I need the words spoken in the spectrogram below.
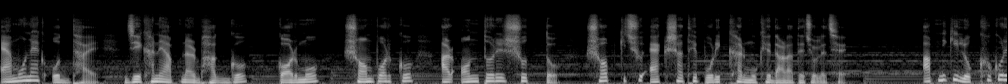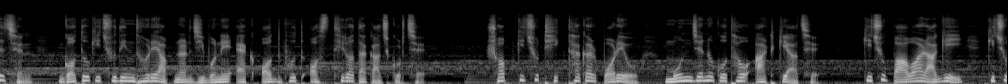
এমন এক অধ্যায় যেখানে আপনার ভাগ্য, কর্ম, সম্পর্ক আর অন্তরের সত্য সব কিছু একসাথে পরীক্ষার মুখে দাঁড়াতে চলেছে। আপনি কি লক্ষ্য করেছেন, গত কিছুদিন ধরে আপনার জীবনে এক অদ্ভুত অস্থিরতা কাজ করছে? সব কিছু ঠিক থাকার পরেও মন যেন কোথাও আটকে আছে, কিছু পাওয়ার আগেই কিছু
